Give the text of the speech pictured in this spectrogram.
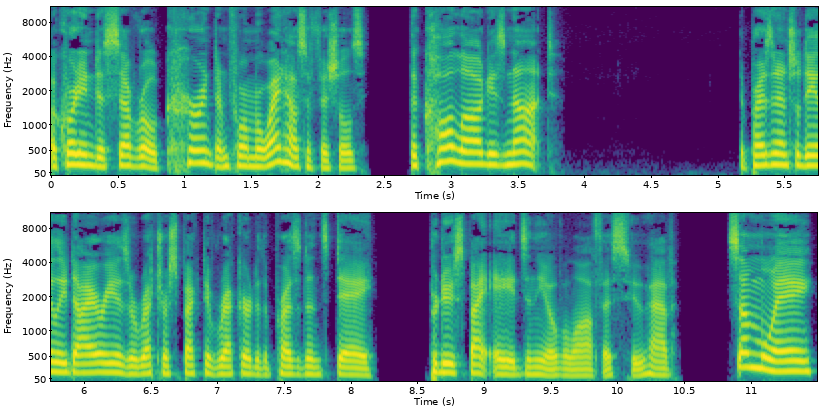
according to several current and former White House officials, the call log is not. The presidential daily diary is a retrospective record of the president's day produced by aides in the Oval Office who have some way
